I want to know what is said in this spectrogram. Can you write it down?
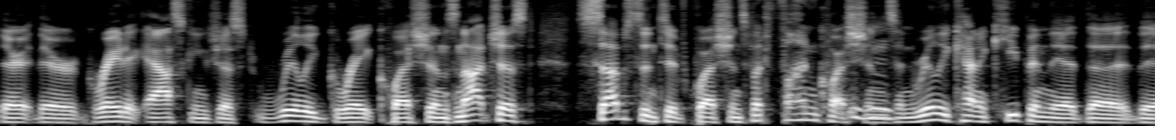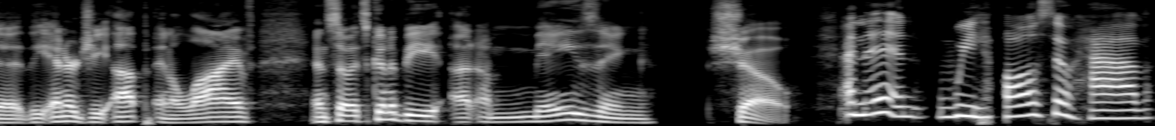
They're they're great at asking just really great questions, not just substantive questions, but fun questions, Mm-hmm. and really kind of keeping the the the the energy up and alive. And so it's going to be an amazing show. And then we also have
